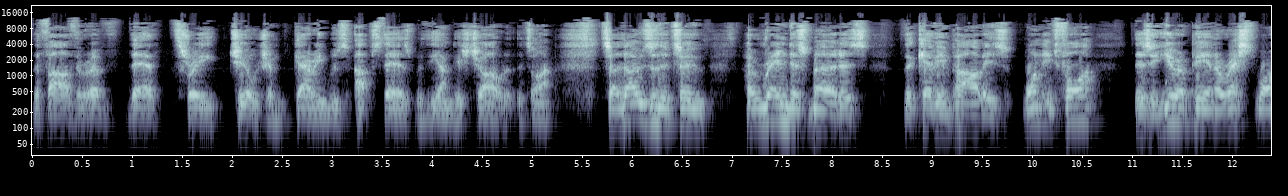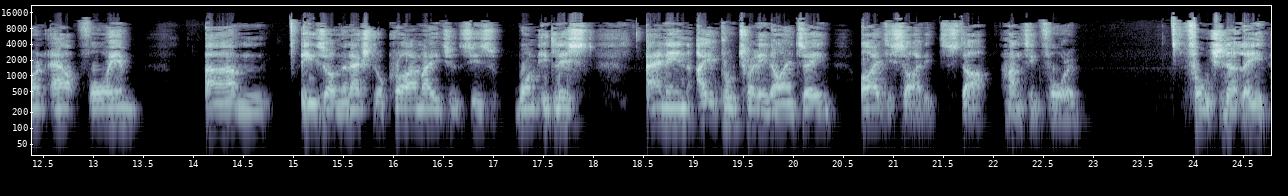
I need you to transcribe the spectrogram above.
the father of their three children. Gary was upstairs with the youngest child at the time. So those are the two horrendous murders that Kevin is wanted for. There's a European arrest warrant out for him. Um, he's on the National Crime Agency's wanted list. And in April 2019, I decided to start hunting for him. Fortunately,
